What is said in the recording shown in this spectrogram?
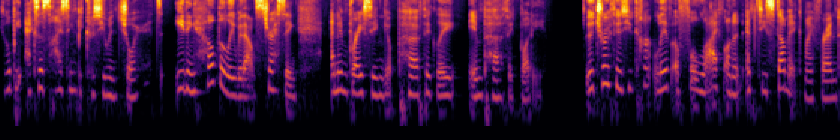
you'll be exercising because you enjoy it, eating healthily without stressing, and embracing your perfectly imperfect body. The truth is, you can't live a full life on an empty stomach, my friend,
